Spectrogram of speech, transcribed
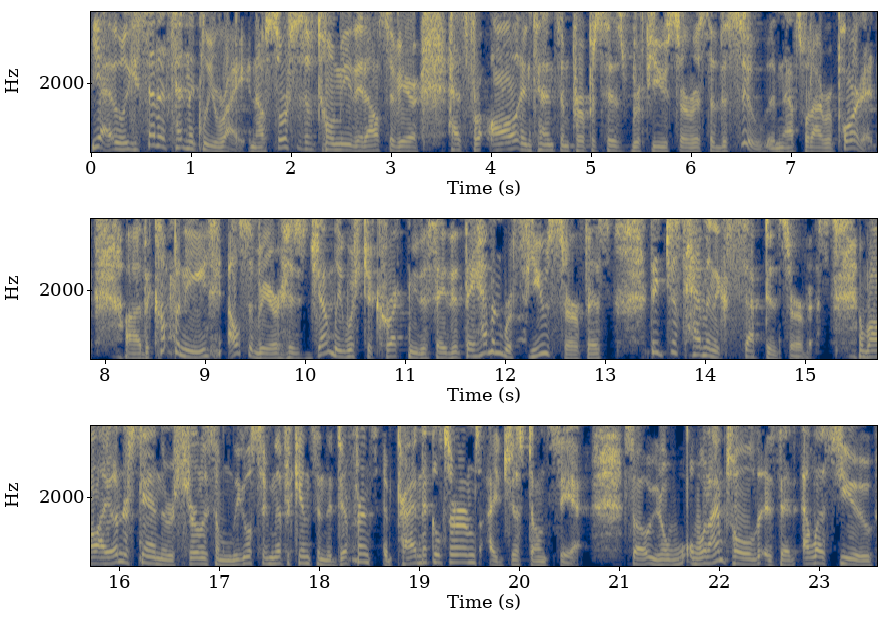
Yeah, well, you said it technically right. Now, sources have told me that Elsevier has, for all intents and purposes, refused service of the suit, and that's what I reported. Uh, the company, Elsevier, has gently wished to correct me to say that they haven't refused service, they just haven't accepted service. And while I understand there is surely some legal significance in the difference, in practical terms, I just don't see it. So, you know, what I'm told is that LSU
